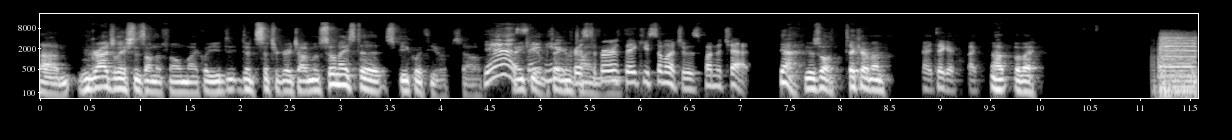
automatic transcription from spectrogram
um, congratulations on the film michael. You did, did, such a great job. It was so nice to speak with you. So yeah thank you. here, christopher. time, thank you so much. It was fun to chat. Yeah you as well. Take care man. All right take care. Bye. Uh, bye-bye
